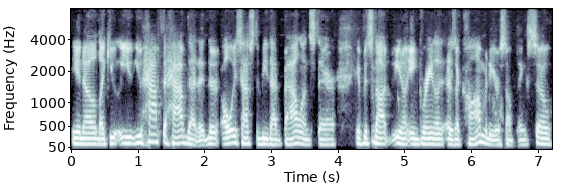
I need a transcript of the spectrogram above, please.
you know like you you, you have to have that. There always has to be that balance there if it's not you know ingrained as a comedy or something. So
